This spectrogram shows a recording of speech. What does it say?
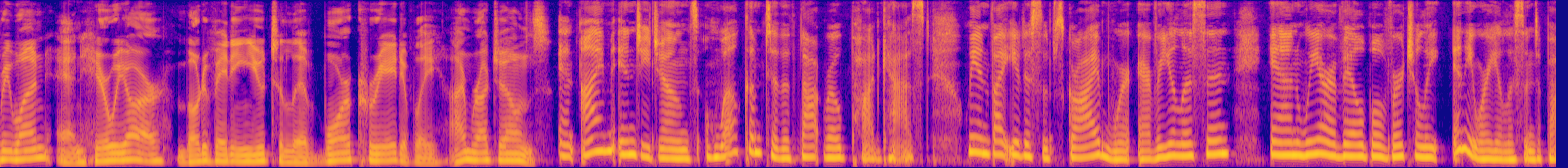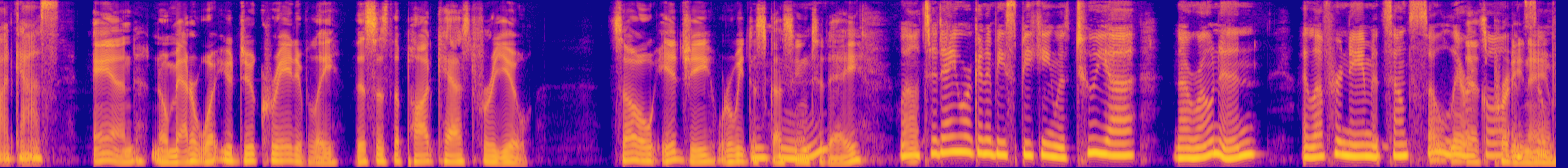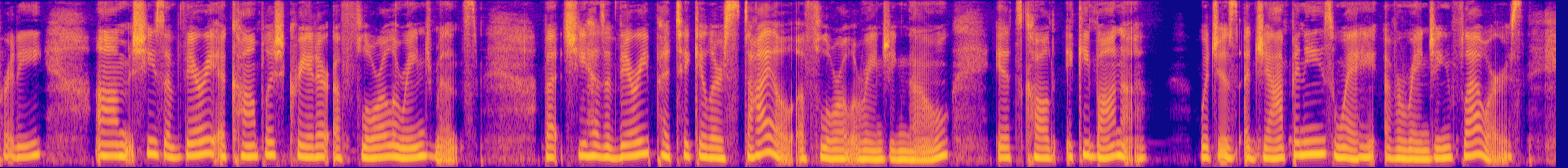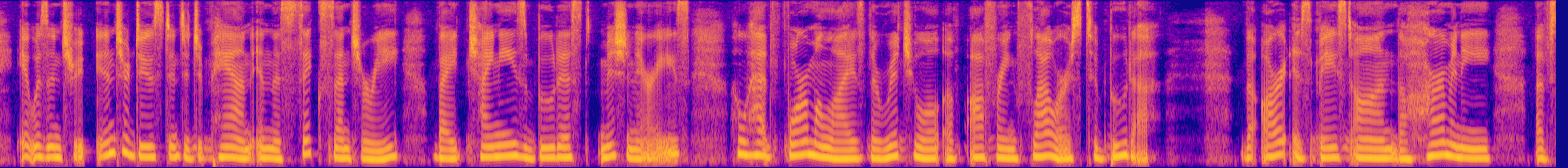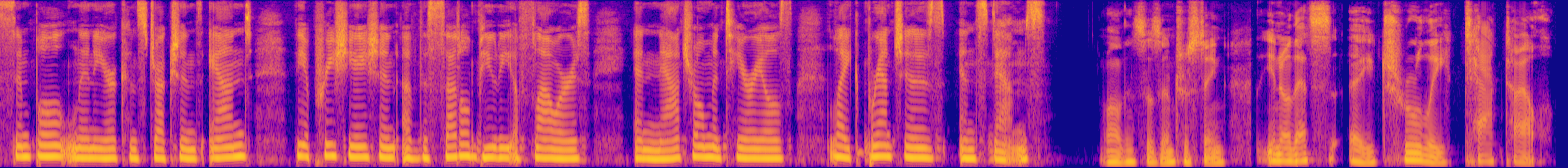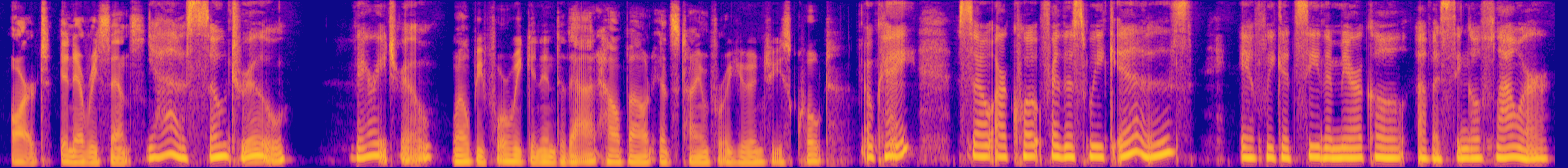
Everyone, and here we are, motivating you to live more creatively. I'm Rod Jones. And I'm Angie Jones. Welcome to the Thought Road podcast. We invite you to subscribe wherever you listen, and we are available virtually anywhere you listen to podcasts. And no matter what you do creatively, this is the podcast for you. So, Iggy, what are we discussing mm-hmm. today? Well, today we're going to be speaking with Tuija Naronen. I love her name. It sounds so lyrical pretty and name. so pretty. Um, she's a very accomplished creator of floral arrangements, but she has a very particular style of floral arranging, though. It's called ikebana which is a Japanese way of arranging flowers. It was int- introduced into Japan in the 6th century by Chinese Buddhist missionaries who had formalized the ritual of offering flowers to Buddha. The art is based on the harmony of simple linear constructions and the appreciation of the subtle beauty of flowers and natural materials like branches and stems. Well, this is interesting. You know, that's a truly tactile art in every sense. Yes, so true. Very true. Well, before we get into that, how about it's time for Angie's quote? Okay. So our quote for this week is If we could see the miracle of a single flower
